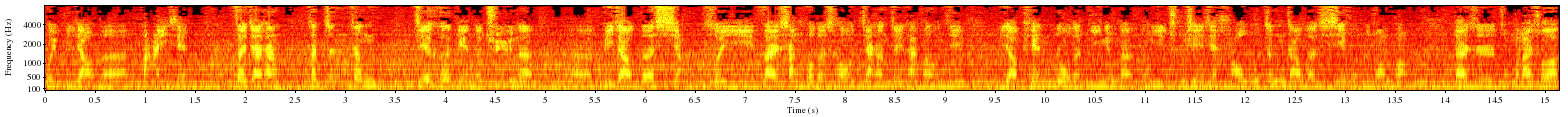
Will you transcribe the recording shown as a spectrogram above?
会比较的大一些，再加上它真正结合点的区域呢，呃，比较的小，所以在上坡的时候，加上这台发动机比较偏弱的低扭呢，容易出现一些毫无征兆的熄火的状况。但是总的来说，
